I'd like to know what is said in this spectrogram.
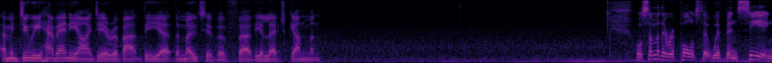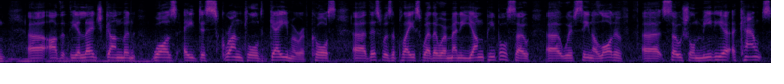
I mean, do we have any idea about the, uh, the motive of uh, the alleged gunman? Well, some of the reports that we've been seeing uh, are that the alleged gunman was a disgruntled gamer. Of course, uh, this was a place where there were many young people, so uh, we've seen a lot of uh, social media accounts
